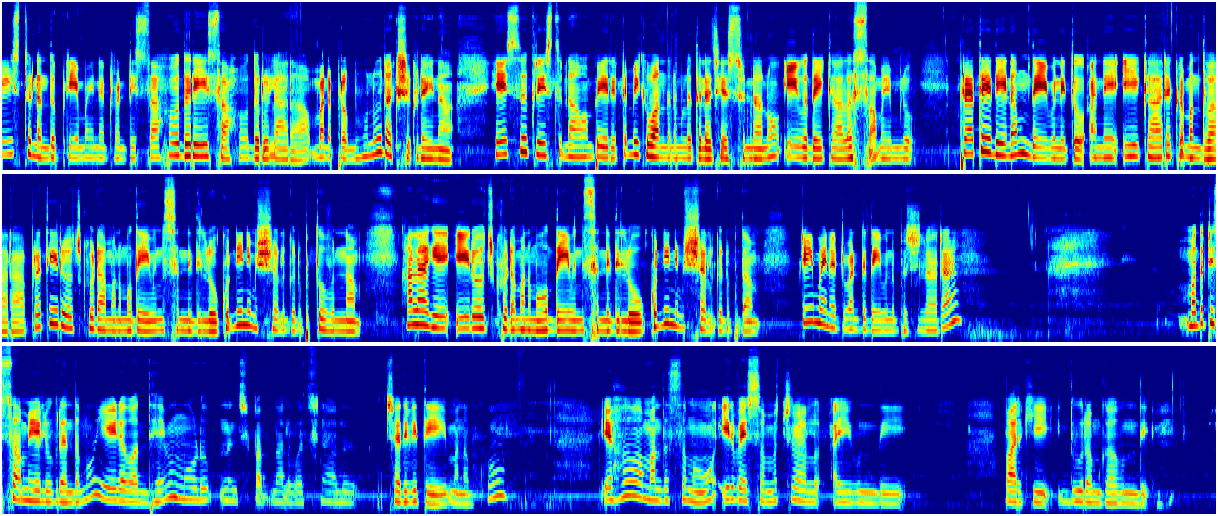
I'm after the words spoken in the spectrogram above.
క్రీస్తునందు ప్రియమైనటువంటి సహోదరి సహోదరులారా మన ప్రభువును రక్షకుడైన యేసుక్రీస్తు నామం పేరిట మీకు వందనములు తెలియజేస్తున్నాను. ఈ ఉదయకాల సమయంలో ప్రతిదినం దేవునితో అనే ఈ కార్యక్రమం ద్వారా ప్రతిరోజు కూడా మనము దేవుని సన్నిధిలో కొన్ని నిమిషాలు గడుపుతూ ఉన్నాం. అలాగే ఈ రోజు కూడా మనము దేవుని సన్నిధిలో కొన్ని నిమిషాలు గడుపుదాం. ప్రియమైనటువంటి దేవుని ప్రజలారా మొదటి సమయలు గ్రంథము ఏడవ అధ్యాయం మూడు నుంచి పద్నాలుగు వచనాలు చదివితే మనకు యహో మందస్సము ఇరవై సంవత్సరాలు అయి ఉంది. వారికి దూరంగా ఉంది.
